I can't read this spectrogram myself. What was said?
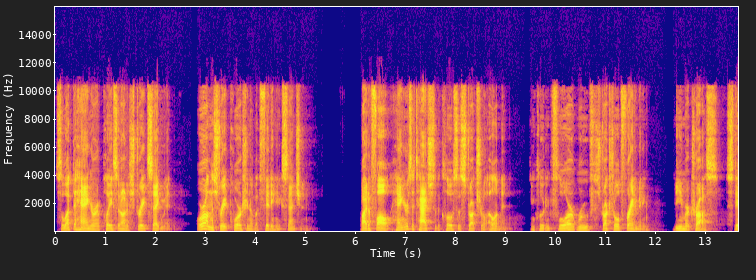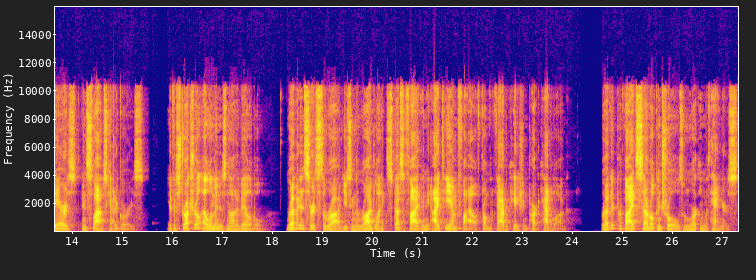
Select a hanger and place it on a straight segment, or on the straight portion of a fitting extension. By default, hangers attach to the closest structural element, including floor, roof, structural framing, beam or truss, stairs, and slabs categories. If a structural element is not available, Revit inserts the rod using the rod length specified in the ITM file from the fabrication part catalog. Revit provides several controls when working with hangers.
